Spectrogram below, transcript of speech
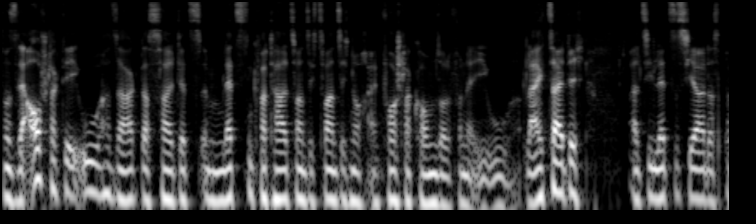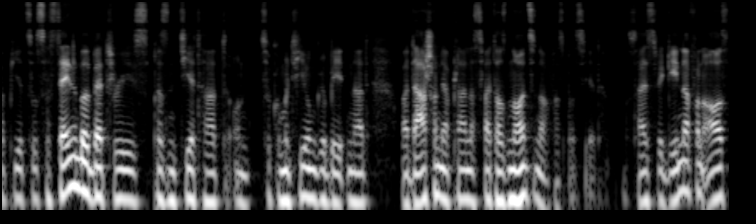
also der Aufschlag der EU sagt, dass halt jetzt im letzten Quartal 2020 noch ein Vorschlag kommen soll von der EU. Gleichzeitig, als sie letztes Jahr das Papier zu Sustainable Batteries präsentiert hat und zur Kommentierung gebeten hat, war da schon der Plan, dass 2019 noch was passiert. Das heißt, wir gehen davon aus,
